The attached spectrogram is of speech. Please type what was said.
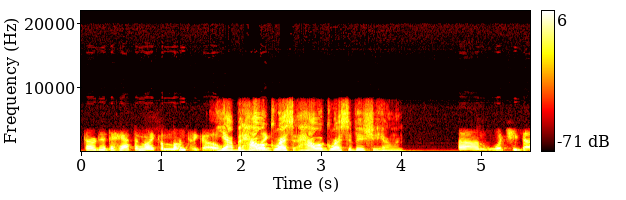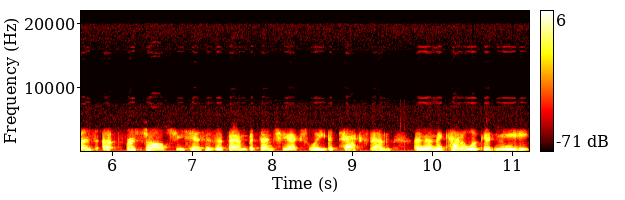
started to happen like a month ago. yeah, but how Like, aggressive? How aggressive is she, Helen? Um, what she does, uh, first of all, she hisses at them, but then she actually attacks them, and then they kind of look at me,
